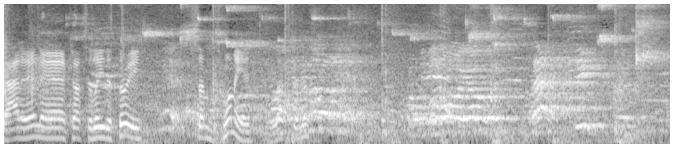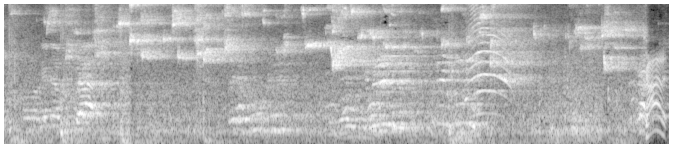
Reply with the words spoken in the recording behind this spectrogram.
Got it in there. Cuts the lead to three. 720 left in this. Got it.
